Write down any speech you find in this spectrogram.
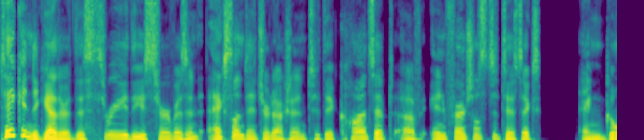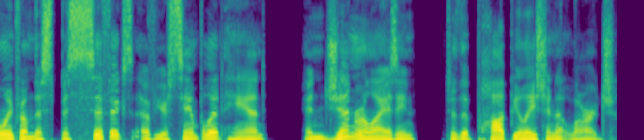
Taken together, the three of these serve as an excellent introduction to the concept of inferential statistics and going from the specifics of your sample at hand and generalizing to the population at large.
